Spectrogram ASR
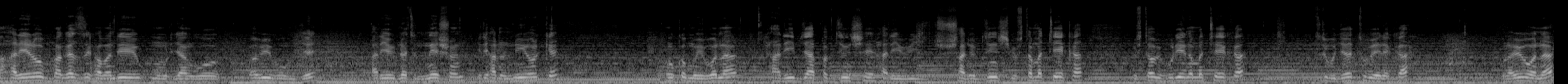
Aha rero mpagaze nkaba ndi mu muryango w'abibumbye ariyo United Nation iri hano New York. Nk'uko mubibona hari ibyapa byinshi hari ibishushanyo byinshi bifite amateka bifite aho bihuriye n'amateka. Turi bugere tubereka murabibona?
